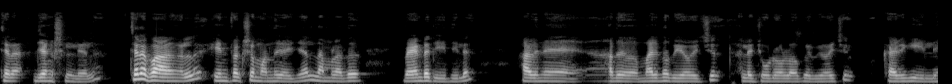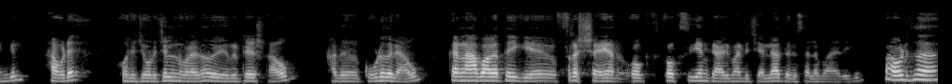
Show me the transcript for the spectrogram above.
ചില ജംഗ്ഷനിൽ ചില ഭാഗങ്ങളിൽ ഇൻഫെക്ഷൻ വന്നു കഴിഞ്ഞാൽ നമ്മളത് വേണ്ട രീതിയിൽ അതിനെ അത് മരുന്ന് ഉപയോഗിച്ച് അല്ലെങ്കിൽ ചൂടുവെള്ളമൊക്കെ ഉപയോഗിച്ച് കഴുകിയില്ലെങ്കിൽ അവിടെ ഒരു ചൊറിച്ചിൽ എന്ന് പറയുന്നത് ഒരു ഇറിറ്റേഷൻ ആവും. അത് കൂടുതലാവും. കാരണം ആ ഭാഗത്തേക്ക് ഫ്രഷ് എയർ ഓക്സിജൻ കാര്യമായിട്ട് ചെല്ലാത്തൊരു സ്ഥലമായിരിക്കും. അപ്പം അവിടുന്ന്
